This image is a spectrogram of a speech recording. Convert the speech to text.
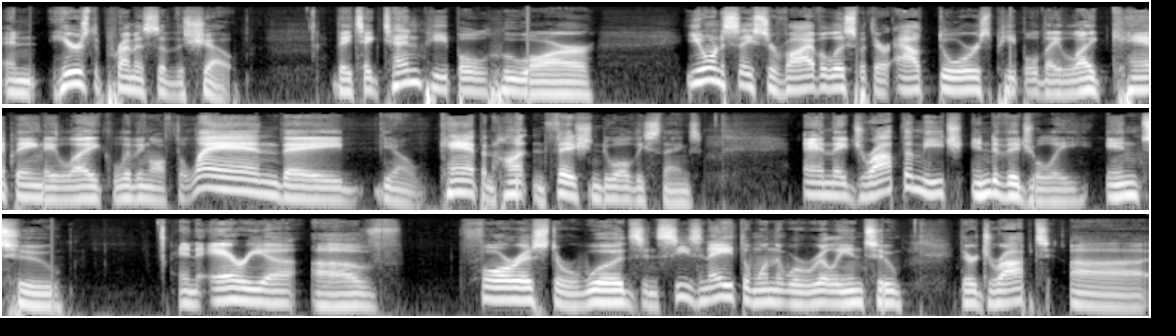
And here's the premise of the show they take 10 people who are you don't want to say survivalists, but they're outdoors people. They like camping. They like living off the land. They, you know, camp and hunt and fish and do all these things. And they drop them each individually into an area of forest or woods. In season eight, the one that we're really into, they're dropped uh,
